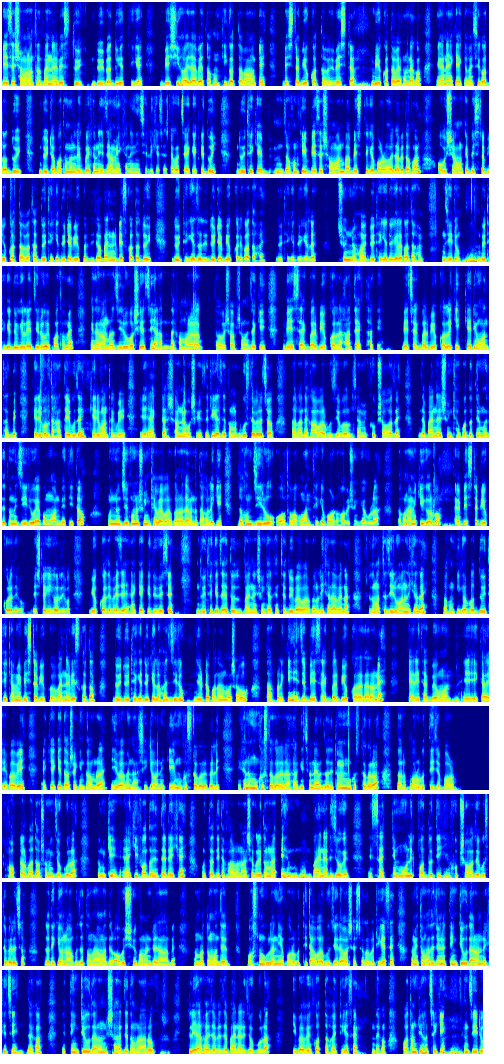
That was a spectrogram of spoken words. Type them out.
বেসের সমান, অর্থাৎ বাইনারি বেস দুই। দুই বা দুইয়ের থেকে বেশি হয়ে যাবে, তখন কি করতে হবে আমাকে বেসটা বিয়োগ করতে হবে, বেসটা বিয়োগ করতে হবে। এখন দেখো, এখানে একে একে হয়েছে কত? দুই। দুইটা প্রথমে লিখব এখানে, এই যে আমি এখানে নিচে লিখে চেষ্টা করছি, এক একে দুই। দুই থেকে যখন কি বেসের সমান বা বেস থেকে বড় হয়ে যাবে তখন অবশ্যই আমাকে বেসটা বিয়োগ করতে হবে, অর্থাৎ দুই থেকে দুইটা বিয়োগ করে দিতে হবে। বাইনারি বেস কত? দুই। দুই থেকে যদি দুইটা বিয়োগ করে কত হয়? দুই থেকে দুই গেলে শূন্য হয়। দুই থেকে দুই গেলে কত হয়? জিরো। দুই থেকে দুই গেলে জিরো প্রথমে এখানে আমরা জিরো বসিয়েছি। আর দেখো মনে রাখতে হবে সবসময় যে কি? বেস একবার বিয়োগ করলে হাতে এক থাকে। বেস একবার বিয়োগ করলে কি? ক্যারি ওয়ান থাকবে। ক্যারি বলতে হাতেই বুঝাই ক্যারি ওয়ান থাকবে। এই একটা সামনে বসে গেছে। ঠিক আছে? তোমরা কি বুঝতে পেরেছ? তাহলে দেখো আবার বুঝিয়ে বলছি আমি খুব সহজে যে বাইনারি সংখ্যা পদ্ধতির মধ্যে তুমি জিরো এবং ওয়ান ব্যতীত অন্য যে কোনো সংখ্যা ব্যবহার করা যাবে না। তাহলে কি? যখন জিরো অথবা ওয়ান থেকে বড় হবে সংখ্যাগুলা, তখন আমি কি করব? আমি বেসটা বিয়োগ করে দেব। বেসটা কি করে দেব? বিয়োগ করে দেবো। এই যে একে একে দুই হয়েছে। দুই থেকে যেহেতু বাইনারি সংখ্যার ক্ষেত্রে দুই ব্যবহার লেখা যাবে না, শুধুমাত্র জিরো ওয়ান লেখা যায়, তখন কি করব? দুই থেকে আমি বেসটা বিয়োগ করব। বাইনারি বেস কত? দুই। দুই থেকে দুই গেলে হয় জিরো। জিরোটা প্রথমে বসাবো। তারপরে কি? এই যে বেস একবার বিয়োগ করার কারণে ক্যারি থাকবে ওয়ান এভাবে একে একে দশা কিন্তু আমরা এইভাবে না শিখে অনেকেই মুখস্থ করে ফেলি। এখানে মুখস্থ করে রাখার কিছু নেই যদি তুমি মুখস্থ করো, তাহলে পরবর্তী যে বড় অক্টাল বা দশমিক যোগগুলা তুমি কি একই পদ্ধতিতে দেখে উত্তর দিতে পারবে না? আশা করি তোমরা এই বাইনারি যোগের এই সাইটটি মৌলিক পদ্ধতি খুব সহজে বুঝতে পেরেছ। যদি কেউ না বুঝো, তোমরা আমাদের অবশ্যই কমেন্টে জানাবে। আমরা তোমাদের প্রশ্নগুলো নিয়ে পরবর্তীতে আবার বুঝিয়ে দেওয়ার চেষ্টা করব, ঠিক আছে? আমি তোমাদের জন্য তিনটি উদাহরণ রেখেছি। দেখো, এই তিনটি উদাহরণের সাহায্যে তোমরা আরও ক্লিয়ার হয়ে যাবে যে বাইনারি যোগগুলা কীভাবে করতে হয়, ঠিক আছে? দেখো, প্রথমটি হচ্ছে কি? Zero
